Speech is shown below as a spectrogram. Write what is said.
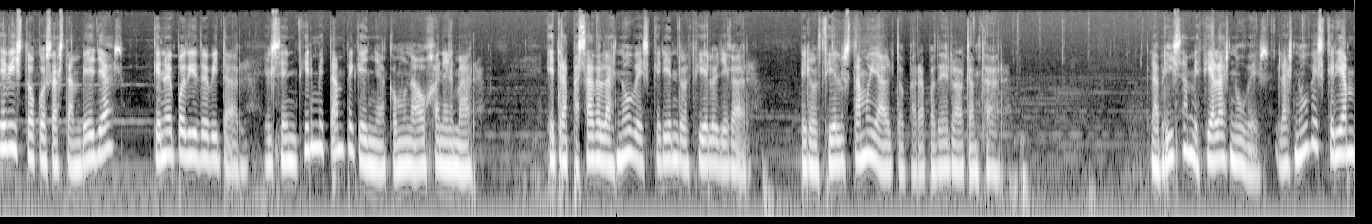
He visto cosas tan bellas que no he podido evitar el sentirme tan pequeña como una hoja en el mar. He traspasado las nubes queriendo el cielo llegar, pero el cielo está muy alto para poderlo alcanzar. La brisa mecía las nubes, las nubes querían,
